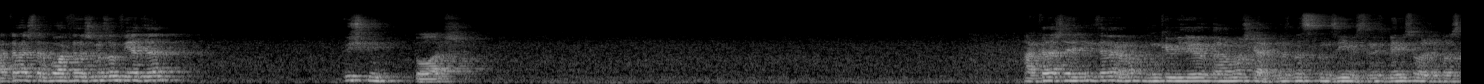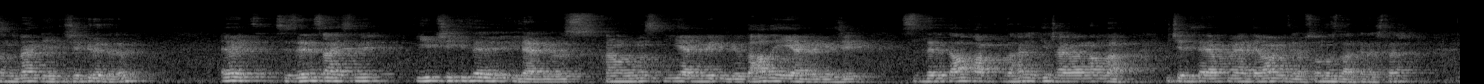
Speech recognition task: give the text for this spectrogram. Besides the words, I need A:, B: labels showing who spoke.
A: Arkadaşlar bu arkadaşımızın fiyatı 3000 dolar. Arkadaşlar hepinize merhaba. Bugünkü videoya kanalıma hoş geldiniz. Nasılsınız, iyi misiniz? Beni soracak olsanız ben de teşekkür ederim. Evet, sizlerin sayesinde iyi bir şekilde ilerliyoruz. Kanalımız iyi yerlere gidiyor. Daha da iyi yerlere gelecek. Sizlere daha farklı, daha ilginç hayvanlarla içerikler yapmaya devam ediyorum son hızla arkadaşlar.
